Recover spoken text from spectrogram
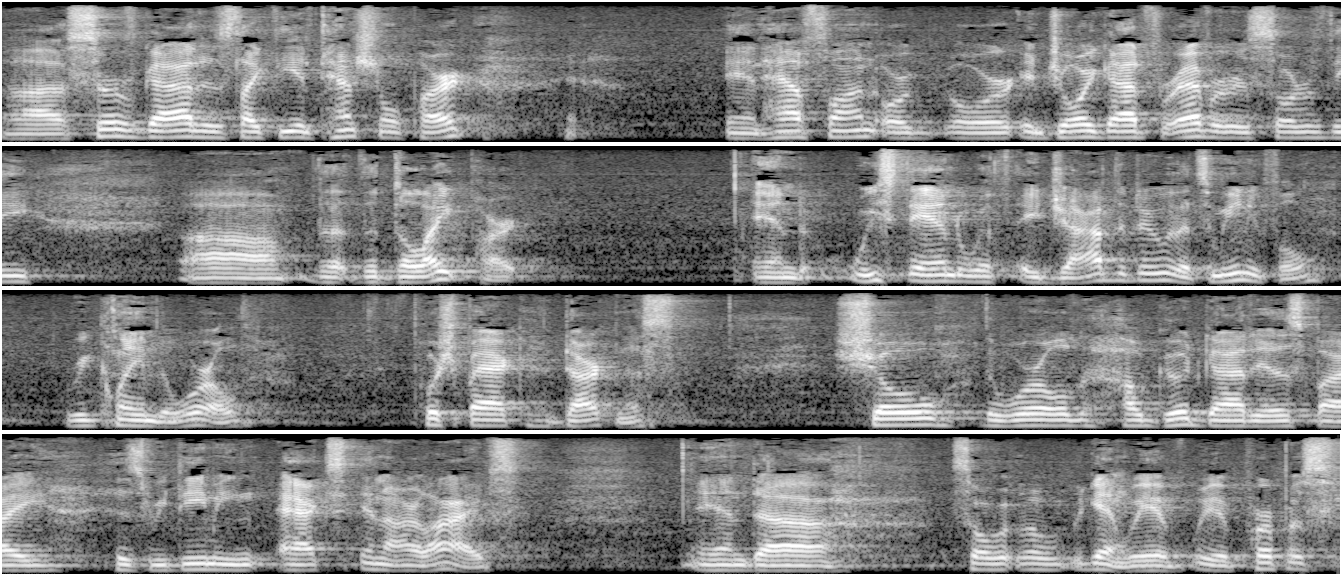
Uh, serve God is like the intentional part, and have fun or, or enjoy God forever is sort of the, uh, the, the delight part. And we stand with a job to do that's meaningful reclaim the world, push back darkness, show the world how good God is by his redeeming acts in our lives. And uh, so, again, we have, we have purpose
